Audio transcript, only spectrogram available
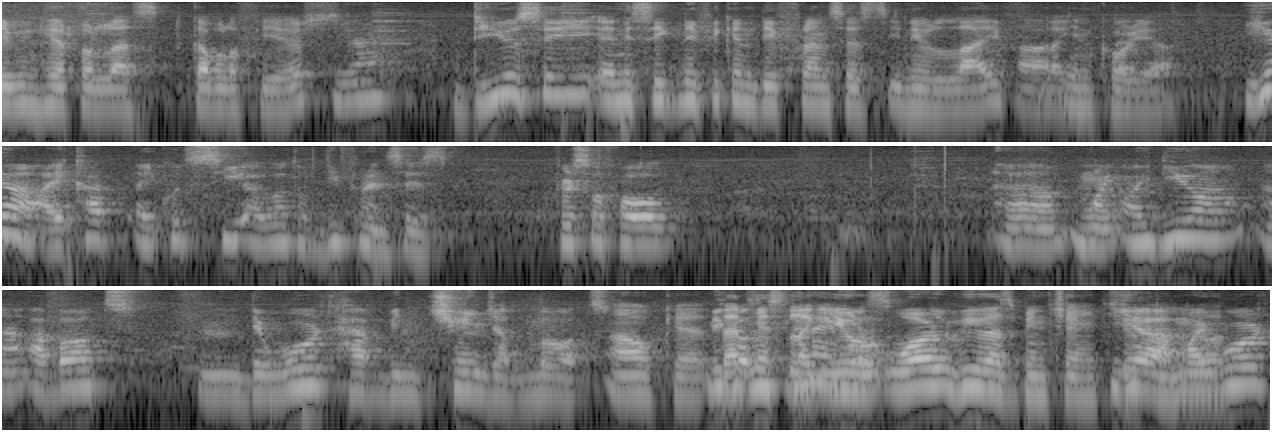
living here for last couple of years. yeah Do you see any significant differences in your life uh, in Korea? Yeah, I could, I could see a lot of differences. First of all, uh, my idea uh, about mm, the world have been changed a lot. Ah, okay, that means like your was- worldview has been changed. yeah, my world,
